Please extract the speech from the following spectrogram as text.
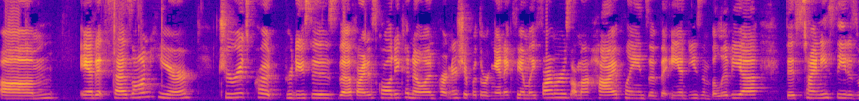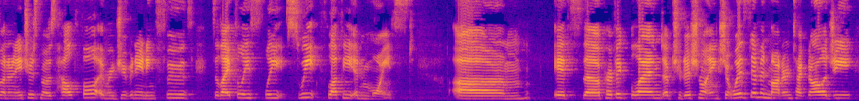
um, and it says on here, Tru Roots pro produces the finest quality quinoa in partnership with organic family farmers on the high plains of the Andes in Bolivia. This tiny seed is one of nature's most healthful and rejuvenating foods, delightfully sweet, sweet fluffy, and moist. Um, it's the perfect blend of traditional ancient wisdom and modern technology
